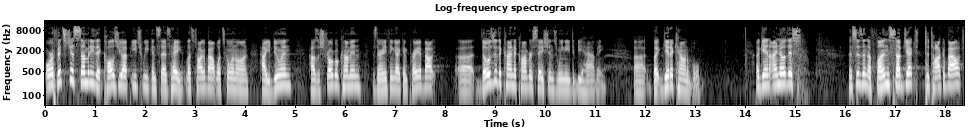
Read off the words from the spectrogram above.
or if it's just somebody that calls you up each week and says, "Hey, let's talk about what's going on. How you doing? How's the struggle coming? Is there anything I can pray about?" Uh, those are the kind of conversations we need to be having. Uh, but get accountable. Again, I know this. This isn't a fun subject to talk about,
